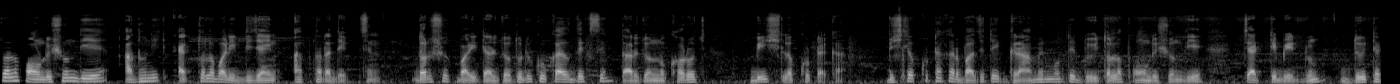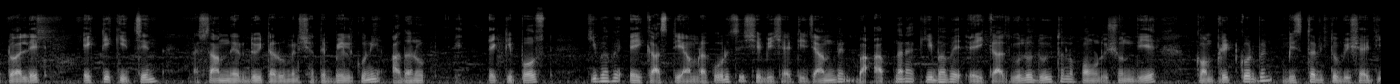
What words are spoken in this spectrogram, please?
দুইতলা ফাউন্ডেশন দিয়ে আধুনিক একতলা বাড়ির ডিজাইন আপনারা দেখছেন। দর্শক বাড়িটার যতটুকু কাজ দেখছেন, তার জন্য খরচ বিশ লক্ষ টাকা। বিশ লক্ষ টাকার বাজেটে গ্রামের মধ্যে দুইতলা ফাউন্ডেশন দিয়ে চারটি বেডরুম দুইটা টয়লেট একটি কিচেন সামনের দুইটা রুমের সাথে বেলকুনি আদানুক একটি পোস্ট কীভাবে এই কাজটি আমরা করেছি সে বিষয়টি জানবেন বা আপনারা কীভাবে এই কাজগুলো দুইতলা ফাউন্ডেশন দিয়ে কমপ্লিট করবেন, বিস্তারিত বিষয়টি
